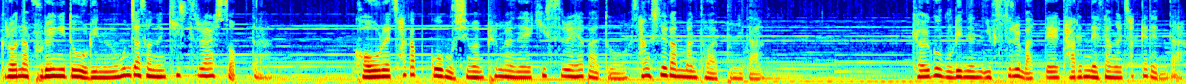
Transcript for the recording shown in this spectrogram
그러나 불행히도 우리는 혼자서는 키스를 할 수 없다. 거울의 차갑고 무심한 표면에 키스를 해봐도 상실감만 더할 뿐이다. 결국 우리는 입술을 맞댈 다른 대상을 찾게 된다.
